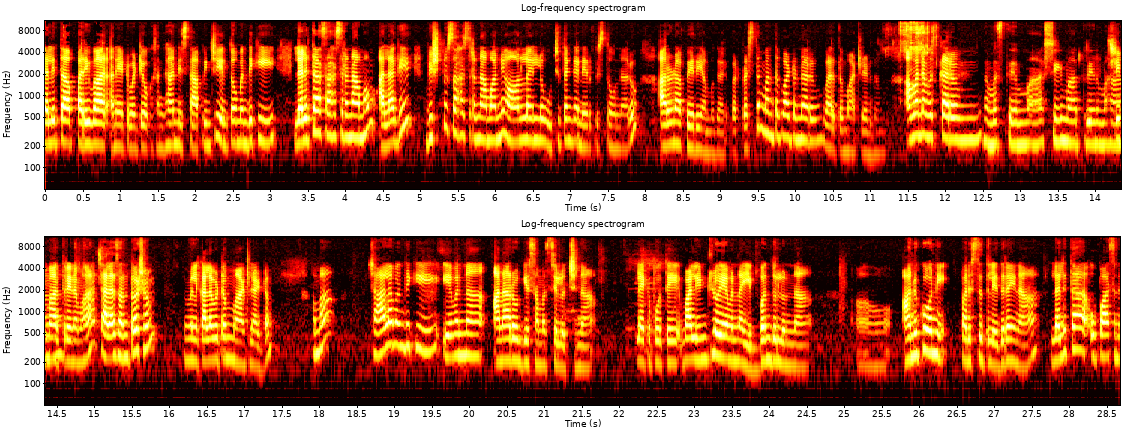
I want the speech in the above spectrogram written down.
లలిత పరివార్ అనేటువంటి ఒక సంఘాన్ని స్థాపించి ఎంతో మందికి లలితా సహస్రనామం అలాగే విష్ణు సహస్రనామాన్ని ఆన్లైన్లో ఉచితంగా నేర్పిస్తూ ఉన్నారు అరుణ పేరి అమ్మగారు. వారు ప్రస్తుతం మనతో పాటు ఉన్నారు. వారితో మాట్లాడదాం. అమ్మ నమస్కారం. నమస్తే అమ్మా. శ్రీమాత్రే నమ. శ్రీమాత్రే నమ. చాలా సంతోషం మిమ్మల్ని కలవటం మాట్లాడటం. అమ్మ చాలా మందికి ఏమన్నా అనారోగ్య సమస్యలు వచ్చినా లేకపోతే వాళ్ళ ఇంట్లో ఏమన్నా ఇబ్బందులున్నా అనుకోని పరిస్థితులు ఎదురైనా లలిత ఉపాసన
